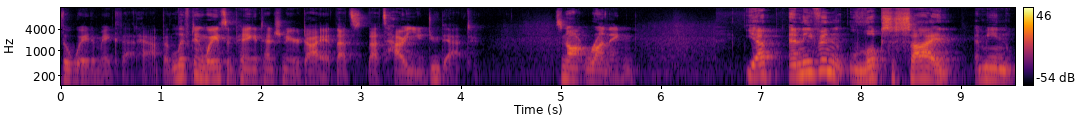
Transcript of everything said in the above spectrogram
the way to make that happen. Lifting weights and paying attention to your diet, that's that's how you do that. It's not running. Yep, and even looks aside, I mean,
